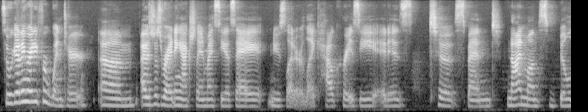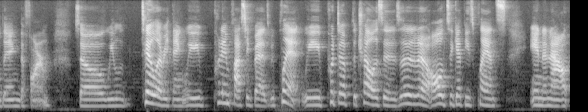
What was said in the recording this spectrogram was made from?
So we're getting ready for winter. Um, I was just writing actually in my CSA newsletter like how crazy it is to spend nine months building the farm. So we till everything. We put in plastic beds. We plant. We put up the trellises. Da, da, da, all to get these plants in and out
